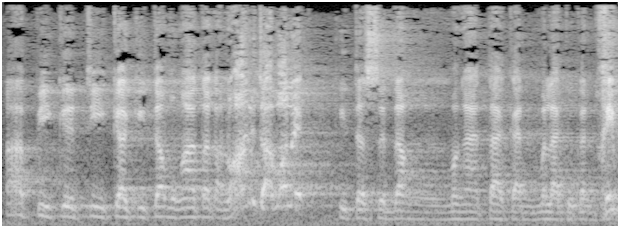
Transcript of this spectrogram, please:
Tapi ketika kita mengatakan ah ini tak boleh kita sedang mengatakan melakukan khib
